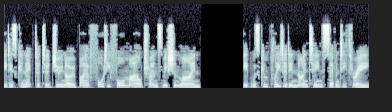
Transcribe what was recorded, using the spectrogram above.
It is connected to Juneau by a 44-mile transmission line. It was completed in 1973.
